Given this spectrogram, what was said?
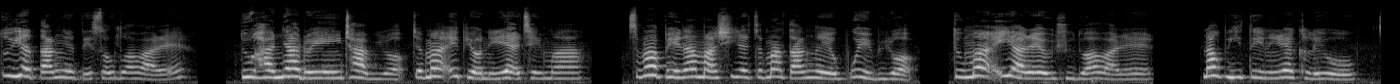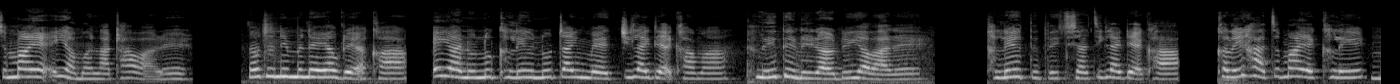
သူ့ရဲ့သားငယ်တည်ဆုံးသွားပါတယ်။သူဟာညတွင်ထပြီးတော့ကျမအိပ်ပျော်နေတဲ့အချိန်မှာကျမဘေးနားမှာရှိတဲ့ကျမသားငယ်ကိုပွေပြီးတော့သူမအိပ်ရတဲ့ကိုယူသွားပါတယ်။နောက်ပြီးတည်နေတဲ့ကလေးကိုကျမရဲ့အိပ်ရမှာလာထားပါတယ်။နောက်တစ်နေ့မနေ့ရောက်တဲ့အခါ အိပ်ရနုနုကလေးကိုနှုတ်တိုက်မဲ့ကြီးလိုက်တဲ့အခါမှာကလေးတင်နေတာတွေ့ရပါတယ်။ကလေးတသေးချာကြည့်လိုက်တဲ့အခါကလေးဟာကျမရဲ့ကလေးမ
